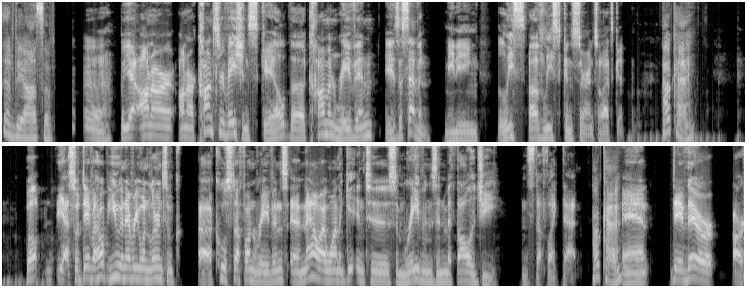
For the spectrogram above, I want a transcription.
That'd be awesome. Uh, but yeah, on our on our conservation scale, the common raven is a seven, meaning least of least concern. So that's good. Okay. Well, yeah. So Dave, I hope you and everyone learned some uh, cool stuff on ravens, and now I want to get into some ravens in mythology and stuff like that. Okay. And Dave, there are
